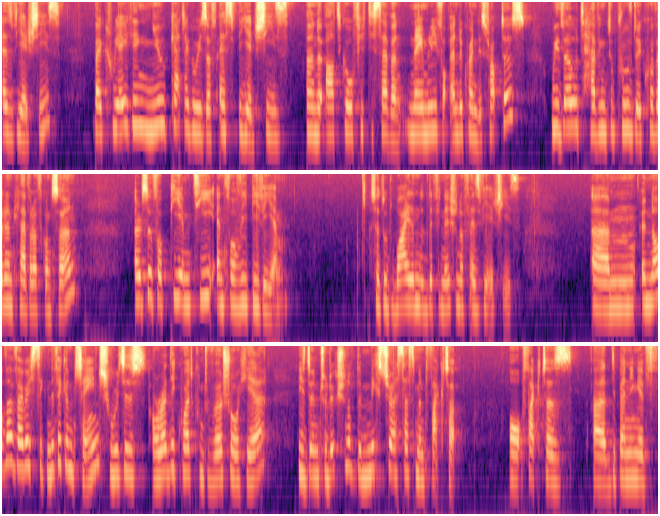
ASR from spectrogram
SVHCs, by creating new categories of SVHCs under Article 57, namely for endocrine disruptors, without having to prove the equivalent level of concern, also for PMT and for VPVM. So it would widen the definition of SVHCs. Um, another very significant change, which is already quite controversial here, is the introduction of the mixture assessment factor, or factors, uh, depending if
